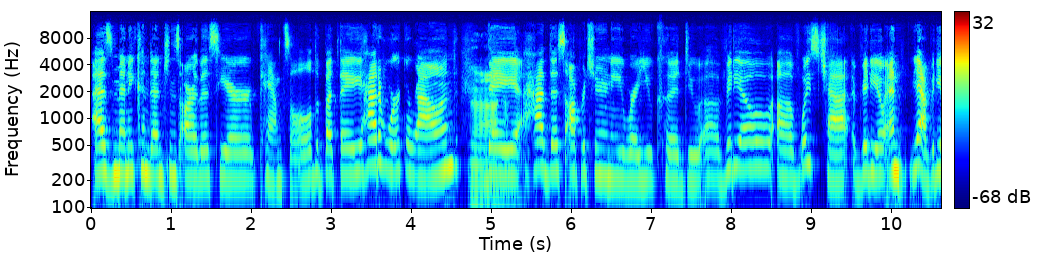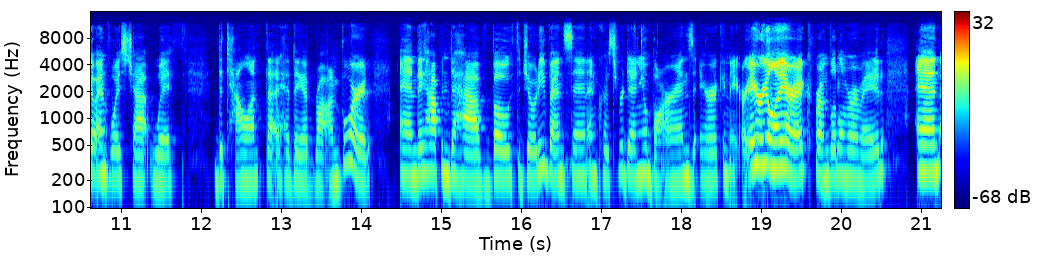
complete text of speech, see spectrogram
as many conventions are this year canceled, but they had a workaround. Uh-huh. They had this opportunity where you could do a video, a voice chat, a video and yeah, video and voice chat with the talent that had, they had brought on board. And they happened to have both Jodi Benson and Christopher Daniel Barnes, Eric and Ariel and Eric from Little Mermaid. And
